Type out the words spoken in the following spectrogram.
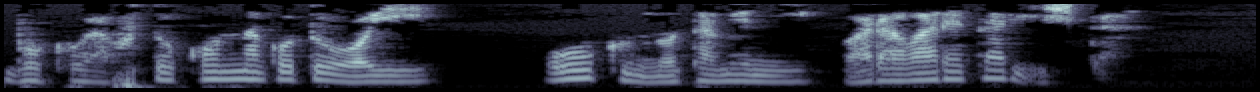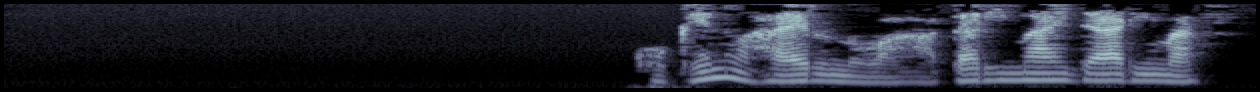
僕はふとこんなことを言い、王君のために笑われたりした。苔の生えるのは当たり前であります。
